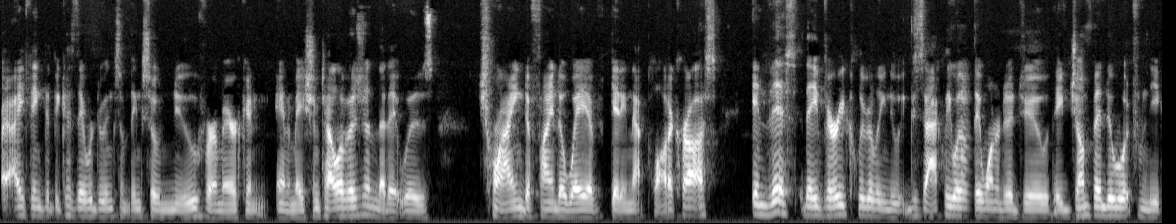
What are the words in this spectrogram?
I think that because they were doing something so new for American animation television, that it was trying to find a way of getting that plot across. In this, they very clearly knew exactly what they wanted to do. They jump into it from the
